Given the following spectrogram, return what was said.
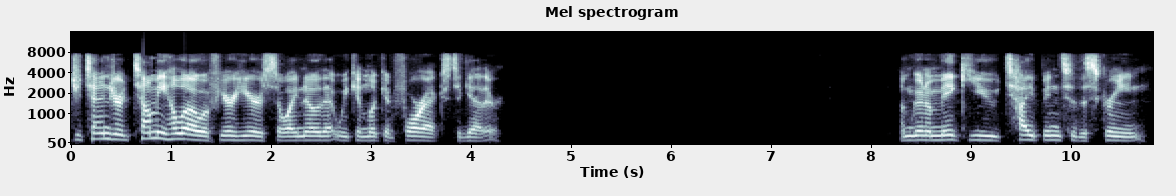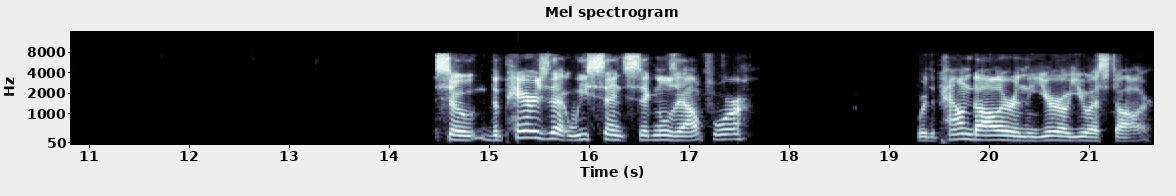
Jitendra, tell me hello if you're here so I know that we can look at Forex together. I'm going to make you type into the screen. So the pairs that we sent signals out for were the pound dollar and the euro US dollar.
